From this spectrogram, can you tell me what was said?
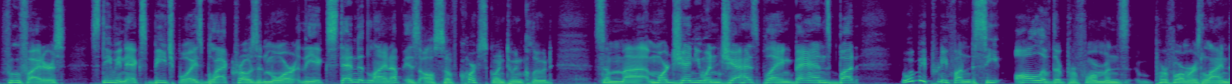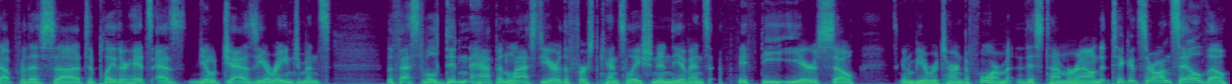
Foo Fighters, Stevie Nicks, Beach Boys, Black Crowes, and more. The extended lineup is also, of course, going to include some uh, more genuine jazz playing bands, but it would be pretty fun to see all of the performance performers lined up for this uh, to play their hits as you know jazzy arrangements. The festival didn't happen last year, the first cancellation in the event's 50 years, so it's going to be a return to form this time around. Tickets are on sale, though.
